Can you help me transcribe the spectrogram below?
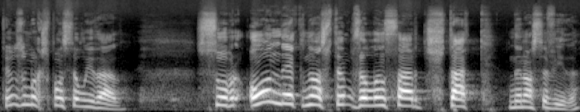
temos uma responsabilidade sobre onde é que nós estamos a lançar destaque na nossa vida.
